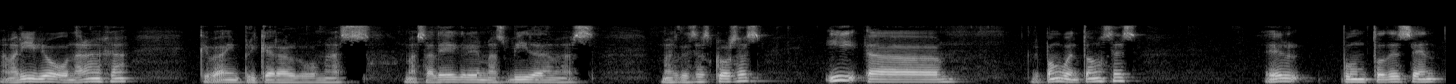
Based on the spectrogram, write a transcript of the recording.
amarillo o naranja, que va a implicar algo más, más alegre, más vida, más, más de esas cosas. Y uh, le pongo entonces el punto descent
